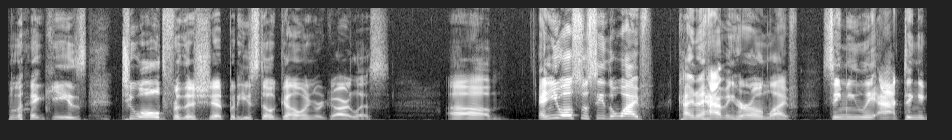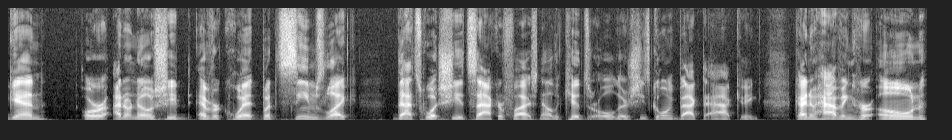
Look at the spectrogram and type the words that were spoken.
like he's too old for this shit, but he's still going regardless. Um, and you also see the wife kind of having her own life, seemingly acting again, or I don't know if she'd ever quit, but seems like that's what she had sacrificed. Now the kids are older. She's going back to acting, kind of having her own,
